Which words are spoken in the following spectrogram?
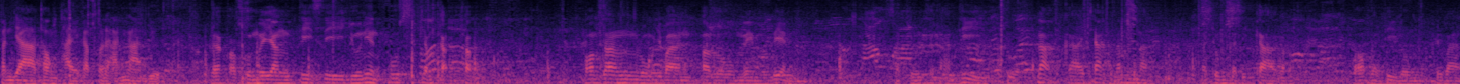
ปัญญาทองไทยครับบริหารงานอยู่ และขอบคุณไปยัง TC Union Foods จำกัดครับ พร้อมทางโรงพยาบาลพาโลเมโมเรียนสนับสนุนสถานที่ตรวจร่างกายช่างน้ำหนักประชุมกติกาครับพร้อมกันที่โรงพยาบาล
